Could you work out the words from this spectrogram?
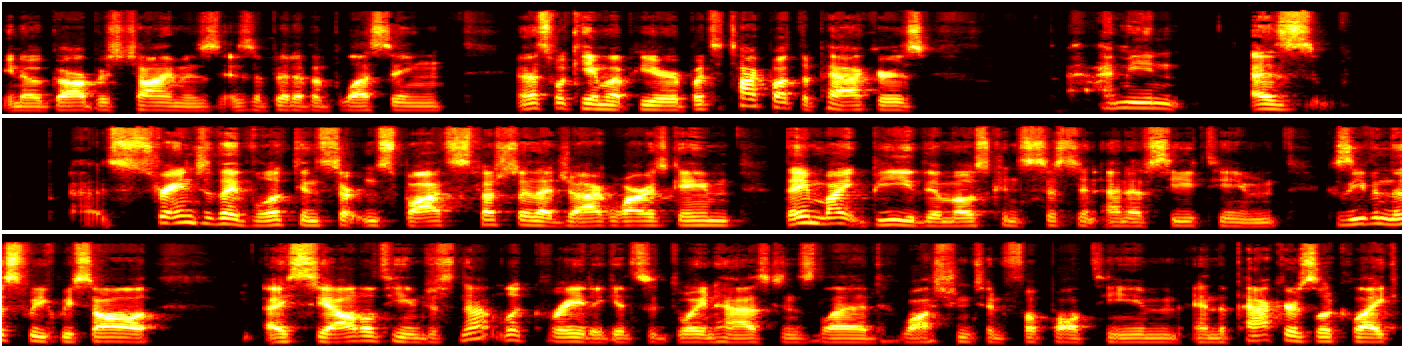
You know, garbage time is is a bit of a blessing, and that's what came up here. But to talk about the Packers, I mean, as uh, strange that they've looked in certain spots, especially that Jaguars game, they might be the most consistent NFC team. Because even this week, we saw a Seattle team just not look great against a Dwayne Haskins led Washington football team. And the Packers look like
